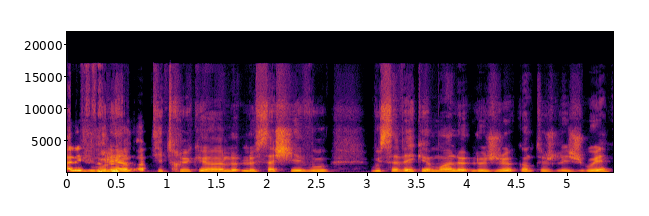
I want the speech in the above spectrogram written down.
Allez vous voulez un un petit truc, heu, le le sachiez-vous? Vous savez que moi, le le jeu, quand je l'ai joué,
